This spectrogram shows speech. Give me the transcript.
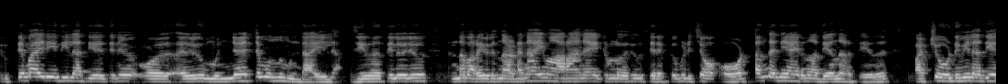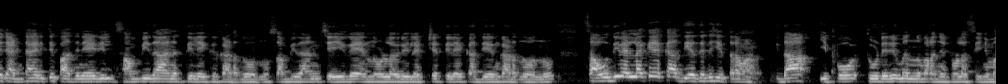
കൃത്യമായ രീതിയിൽ അദ്ദേഹത്തിന് ഒരു മുന്നേറ്റമൊന്നും ഉണ്ടായില്ല. ജീവിതത്തിൽ ഒരു എന്താ പറയുക ഒരു നടനായി മാറാനായിട്ടുള്ള ഒരു തിരക്ക് പിടിച്ച ഓട്ടം തന്നെയായിരുന്നു അദ്ദേഹം നടത്തിയത്. പക്ഷെ ഒടുവിൽ അദ്ദേഹം രണ്ടായിരത്തി പതിനേഴിൽ സംവിധാനത്തിലേക്ക് കടന്നു വന്നു. സംവിധാനം ചെയ്യുക എന്നുള്ള ഒരു ലക്ഷ്യത്തിലേക്ക് അദ്ദേഹം കടന്നു വന്നു. സൗദി വെള്ളക്കയൊക്കെ അദ്ദേഹത്തിന്റെ ചിത്രമാണ്. ഇതാ ഇപ്പോൾ തുടരുമെന്ന് പറഞ്ഞിട്ടുള്ള സിനിമ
